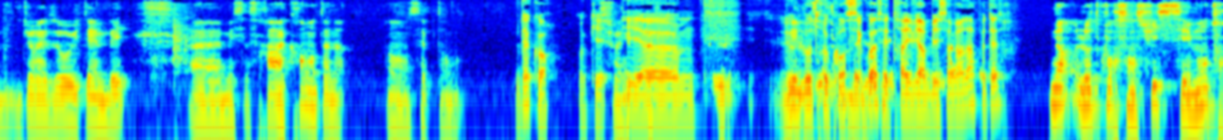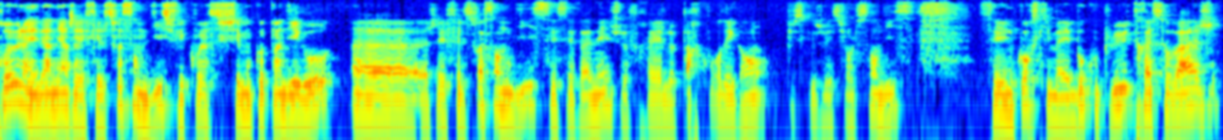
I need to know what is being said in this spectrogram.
du réseau UTMB, mais ce sera à Crans-Montana en septembre. D'accord. Ok. Et euh, l'autre course, c'est quoi? C'est Traille-Verbier-Saint-Bernard peut-être? Non, l'autre course en Suisse, c'est Montreux. L'année dernière, j'avais fait le 70. Je vais courir chez mon copain Diego. Euh, j'avais fait le 70 et cette année, je ferai le parcours des grands puisque je vais sur le 110. C'est une course qui m'avait beaucoup plu, très sauvage,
